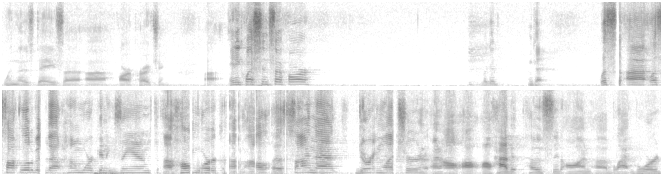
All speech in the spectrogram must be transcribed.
when those days uh, uh, are approaching. Uh, any questions so far? We're good? Okay. Let's uh, let's talk a little bit about homework and exams. Uh, homework, um, I'll assign that during lecture, and I'll, I'll, I'll have it posted on uh, Blackboard.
